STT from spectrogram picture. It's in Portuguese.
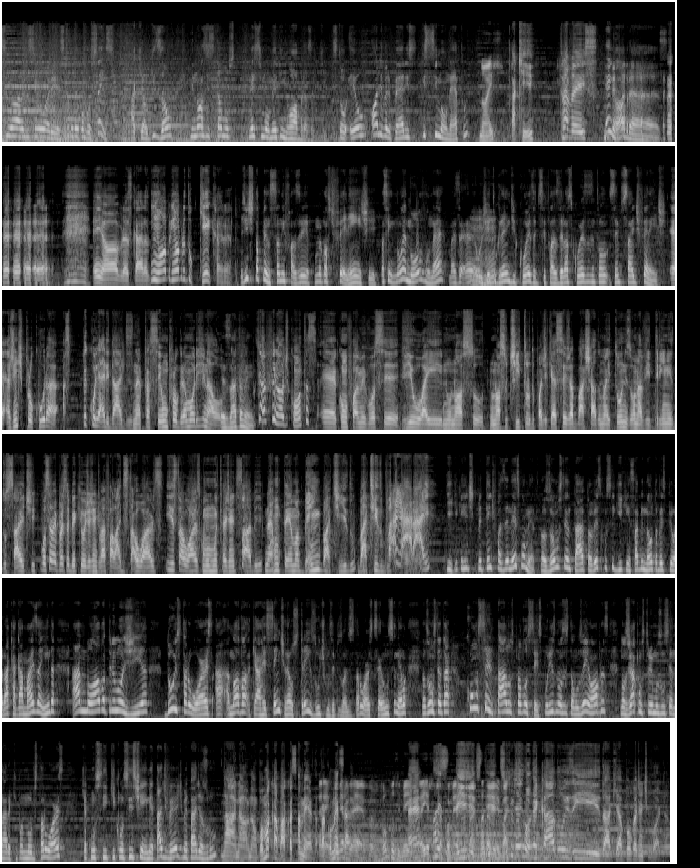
Senhoras e senhores, tudo bem com vocês? Aqui é o Guizão e nós estamos nesse momento em obras aqui. Estou eu, Oliver Pérez e Simão Neto. Nós. Aqui. Outra vez. Em obras. em obras, cara. Em obra, em obra do quê, cara? A gente tá pensando em fazer um negócio diferente. Assim, não é novo, né? Mas é uhum. o jeito grande coisa de se fazer as coisas, então sempre sai diferente. É, a gente procura as peculiaridades, né, para ser um programa original. Exatamente. Porque afinal de contas, é, conforme você viu aí no nosso, no nosso título do podcast, seja baixado no iTunes ou na vitrine do site, você vai perceber que hoje a gente vai falar de Star Wars. E Star Wars, como muita gente sabe, né, é um tema bem batido, batido bagarai. E o que, que, a gente pretende fazer nesse momento? Nós vamos tentar, talvez conseguir, quem sabe não, talvez piorar, cagar mais ainda, a nova trilogia do Star Wars, a, a, nova, que é a recente, né, os três últimos episódios de Star Wars que saíram no cinema, nós vamos tentar consertá-los para vocês. Por isso nós estamos em obras, nós já construímos um cenário aqui para o novo Star Wars, que, é, que consiste em metade verde, metade azul. Não, não, não. Vamos acabar com essa merda. Para começar. Primeira, é, vamos pros e-mails, é, aí a gente já começa. Isso, vai, manda isso. Ver, vai. E-mail, recados e daqui a pouco a gente volta.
